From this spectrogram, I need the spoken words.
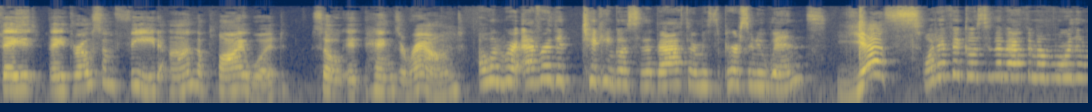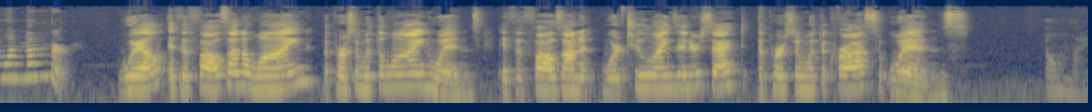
They they throw some feed on the plywood so it hangs around. Oh, and wherever the chicken goes to the bathroom is the person who wins? Yes. What if it goes to the bathroom on more than one number? Well, if it falls on a line, the person with the line wins. If it falls on a, where two lines intersect, the person with the cross wins. Oh my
